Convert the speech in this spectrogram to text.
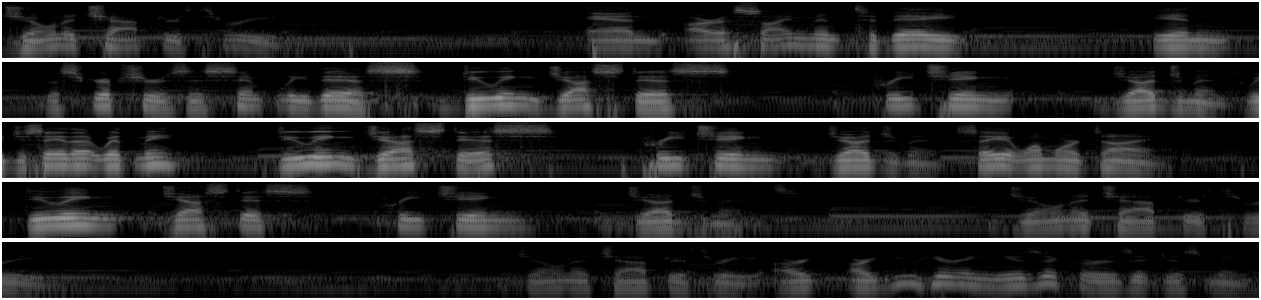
Jonah chapter 3. And our assignment today in the scriptures is simply this doing justice, preaching judgment. Would you say that with me? Doing justice, preaching judgment. Say it one more time. Doing justice, preaching judgment. Jonah chapter 3. Jonah chapter 3. Are, are you hearing music or is it just me?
